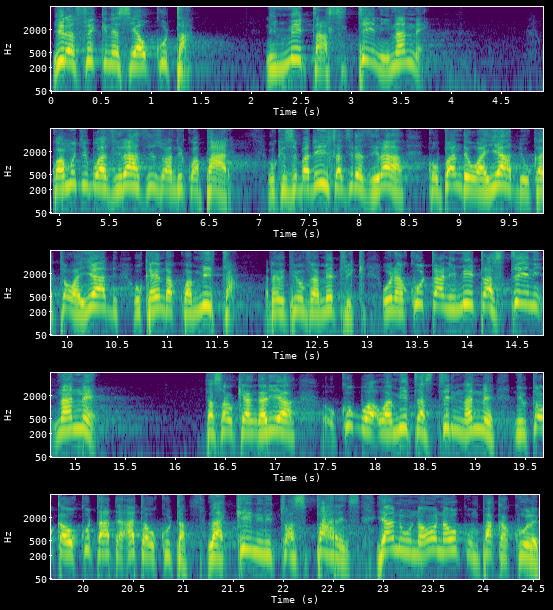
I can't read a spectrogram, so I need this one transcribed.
ile thickness ya ukuta ni mita sitini na nne kwa mujibu wa ziraa zilizoandikwa pale. Ukizibadilisha zile ziraa kwa upande wa yadi, ukatoa yadi ukaenda kwa mita katika vipimo vya metric, unakuta ni mita sitini na nne. Sasa ukiangalia ukubwa wa mita sitini na nne ni toka ukuta hata, hata ukuta, lakini ni transparency, yaani unaona huku mpaka kule.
